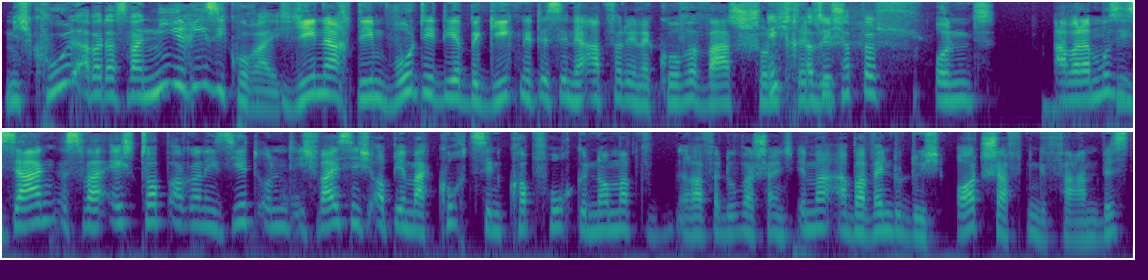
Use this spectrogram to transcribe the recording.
nicht cool, aber das war nie risikoreich. je nachdem, wo dir dir begegnet ist in der Abfahrt in der Kurve, war es schon Echt? kritisch. Also ich habe das und aber da muss ich sagen, es war echt top organisiert und ich weiß nicht, ob ihr mal kurz den Kopf hochgenommen habt, Rafa, du wahrscheinlich immer, aber wenn du durch Ortschaften gefahren bist,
